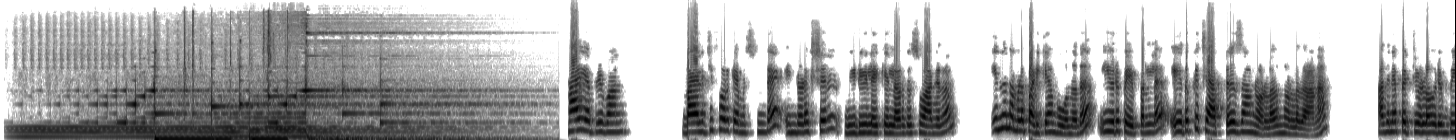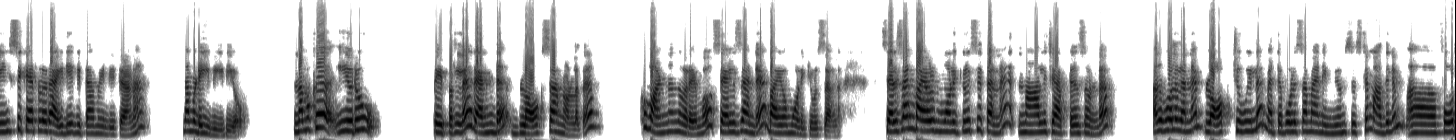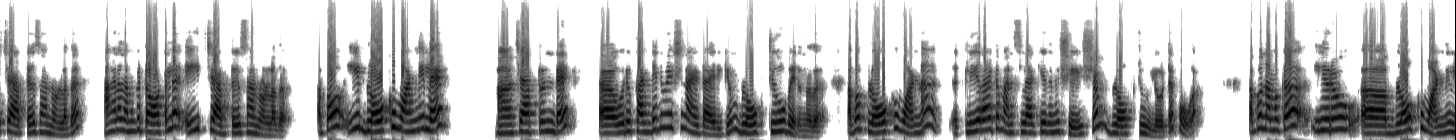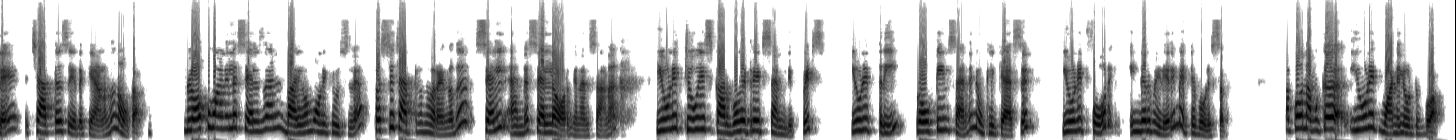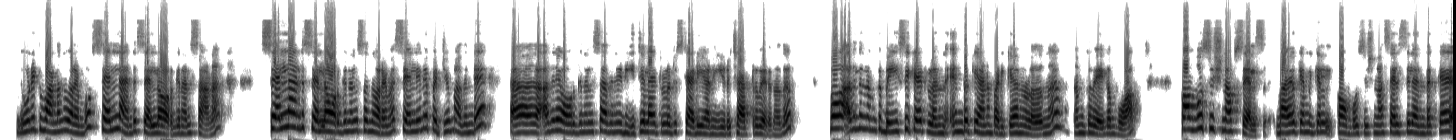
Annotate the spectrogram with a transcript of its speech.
Hi everyone biology for കെമിസ്ട്രിന്റെ introduction വീഡിയോയിലേക്ക് എല്ലാവർക്കും സ്വാഗതം. ഇന്ന് നമ്മൾ പഠിക്കാൻ പോകുന്നത് ഈ ഒരു പേപ്പറിൽ ഏതൊക്കെ ചാപ്റ്റേഴ്സ് ആണ് ഉള്ളതെന്നുള്ളതാണ് അതിനെ പറ്റിയുള്ള ഒരു ബേസിക് ആയിട്ടുള്ള ഒരു ഐഡിയ കിട്ടാൻ വേണ്ടിയിട്ടാണ് നമ്മുടെ ഈ വീഡിയോ. നമുക്ക് ഈ ഒരു പേപ്പറിൽ രണ്ട് ബ്ലോക്സ് ആണുള്ളത്. വൺ എന്ന് പറയുമ്പോൾ സെൽസ് ആൻഡ് ബയോമോളിക്യൂൾസ് ആണ്. സെൽസ് ആൻഡ് ബയോ മോളിക്യൂൾസിൽ തന്നെ നാല് ചാപ്റ്റേഴ്സ് ഉണ്ട്. അതുപോലെ തന്നെ ബ്ലോക്ക് ടൂവിൽ മെറ്റബോളിസം ആൻഡ് ഇമ്മ്യൂൺ സിസ്റ്റം അതിലും ഫോർ ചാപ്റ്റേഴ്സ് ആണുള്ളത്. അങ്ങനെ നമുക്ക് ടോട്ടൽ എയ്റ്റ് ചാപ്റ്റേഴ്സ് ആണുള്ളത്. അപ്പോൾ ഈ ബ്ലോക്ക് വണ്ണിലെ ചാപ്റ്ററിന്റെ ഒരു കണ്ടിന്യൂവേഷൻ ആയിട്ടായിരിക്കും ബ്ലോക്ക് ടു വരുന്നത്. അപ്പൊ ബ്ലോക്ക് വണ്ണ് ക്ലിയർ ആയിട്ട് മനസ്സിലാക്കിയതിന് ശേഷം ബ്ലോക്ക് ടൂയിലോട്ട് പോകാം. അപ്പൊ നമുക്ക് ഈ ഒരു ബ്ലോക്ക് വണ്ണിലെ ചാപ്റ്റേഴ്സ് ഏതൊക്കെയാണെന്ന് നോക്കാം. ബ്ലോക്ക് വണ്ണിലെ സെൽസ് ആൻഡ് ബയോമോളിക്യൂൾസിലെ ഫസ്റ്റ് ചാപ്റ്റർ എന്ന് പറയുന്നത് സെൽ ആൻഡ് സെൽ ഓർഗനൽസ് ആണ്. Unit two is carbohydrates and lipids unit three proteins and nucleic acid unit four intermediary metabolism അപ്പോൾ നമുക്ക് യൂണിറ്റ് വണ്ണിലോട്ട് പോവാം. യൂണിറ്റ് വൺ എന്ന് പറയുമ്പോൾ സെൽ ആൻഡ് സെൽ ഓർഗനൽസ് ആണ്. സെൽ ആൻഡ് സെൽ ഓർഗനൽസ് എന്ന് പറയുമ്പോൾ സെല്ലിനെ പറ്റിയും അതിന്റെ അതിലെ ഓർഗനൽസ് അതിന് ഡീറ്റെയിൽ ആയിട്ടുള്ള ഒരു സ്റ്റഡിയാണ് ഈ ഒരു ചാപ്റ്റർ വരുന്നത്. അപ്പോൾ അതിൽ നമുക്ക് ബേസിക് ആയിട്ടുള്ള എന്തൊക്കെയാണ് പഠിക്കാനുള്ളതെന്ന് നമുക്ക് വേഗം പോവാം. Composition of cells biochemical composition of സെൽസിൽ എന്തൊക്കെ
